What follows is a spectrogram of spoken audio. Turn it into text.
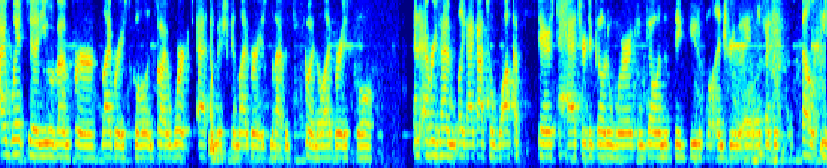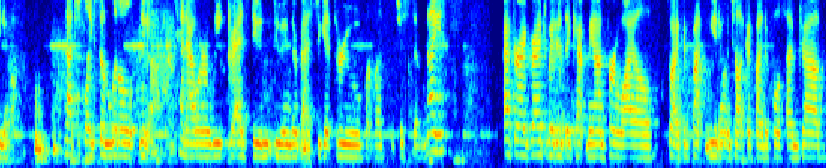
I went to U of M for library school, and so I worked at the Michigan libraries when I was going to library school. And every time, like I got to walk up the stairs to Hatcher to go to work and go in the big, beautiful entryway. Like I just felt, you know, not just like some little, you know, ten hour a week grad student doing their best to get through, but like it's just so nice. After I graduated, they kept me on for a while so I could find, you know, until I could find a full time job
